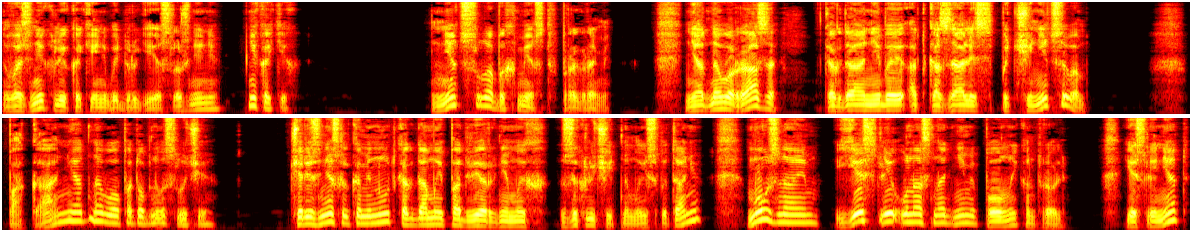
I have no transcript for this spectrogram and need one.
Возникли какие-нибудь другие осложнения? Никаких. Нет слабых мест в программе. Ни одного раза, когда они бы отказались подчиниться вам? Пока ни одного подобного случая. Через несколько минут, когда мы подвергнем их заключительному испытанию, мы узнаем, есть ли у нас над ними полный контроль. Если нет,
